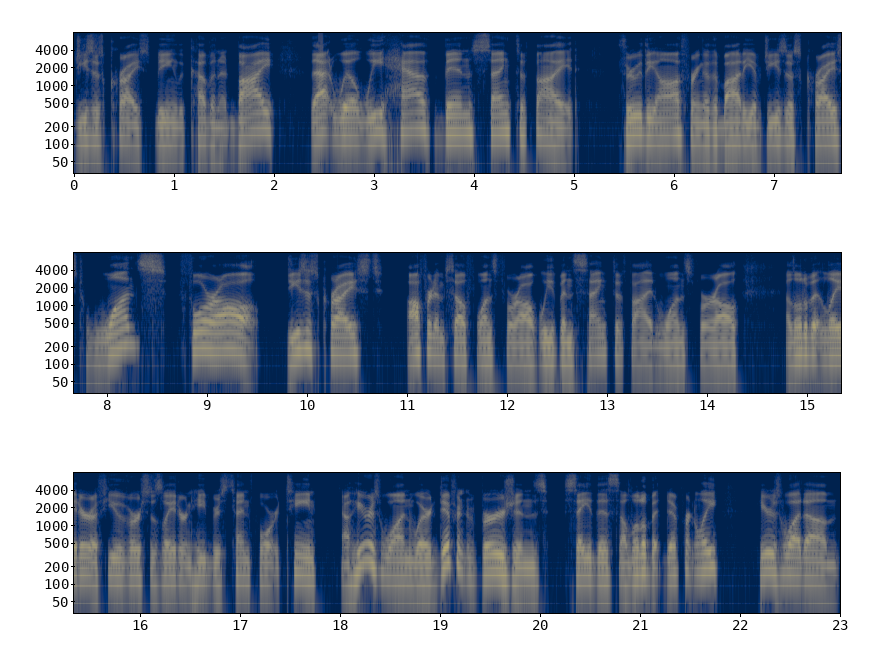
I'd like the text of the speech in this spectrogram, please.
Jesus Christ being the covenant. By that will we have been sanctified through the offering of the body of Jesus Christ once for all. Jesus Christ offered himself once for all. We've been sanctified once for all." A little bit later, a few verses later in Hebrews 10:14, now here's one where different versions say this a little bit differently. Here's what um,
